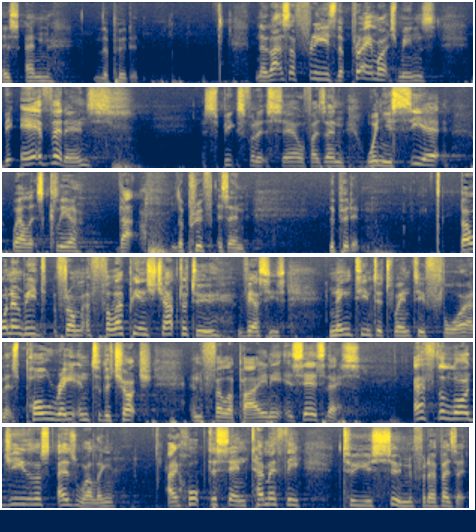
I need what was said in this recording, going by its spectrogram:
is in the pudding. Now, that's a phrase that pretty much means the evidence speaks for itself, as in, when you see it, well, it's clear that the proof is in the pudding. But I want to read from Philippians chapter 2, verses 19 to 24, and it's Paul writing to the church in Philippi, and it says this If the Lord Jesus is willing, I hope to send Timothy to you soon for a visit.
